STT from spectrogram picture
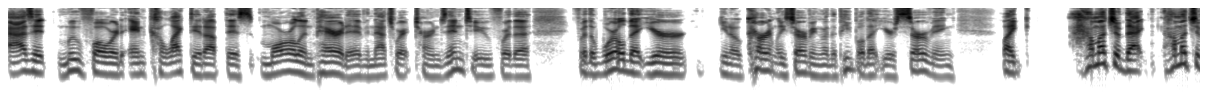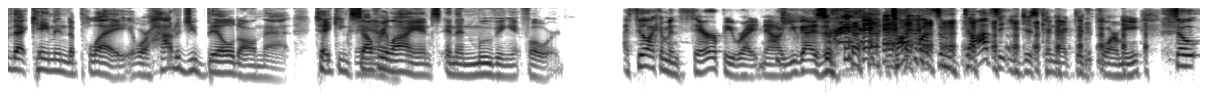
as it moved forward and collected up this moral imperative, and that's where it turns into for the for the world that you're you know currently serving or the people that you're serving, like. How much of that? How much of that came into play, or how did you build on that? Taking self reliance and then moving it forward. I feel like I'm in therapy right now. You guys are talk about some dots that you just connected for me. So,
